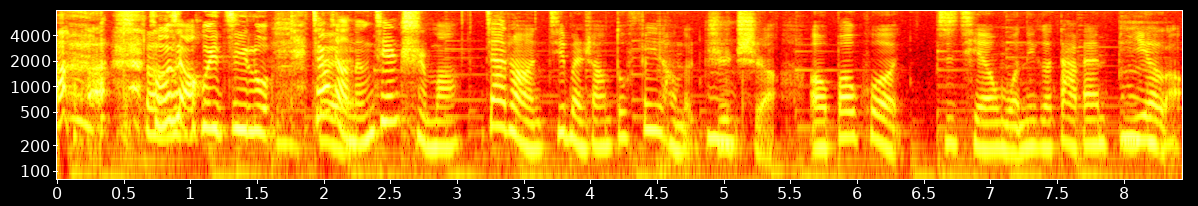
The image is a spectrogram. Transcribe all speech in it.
从小会记录。家长能坚持吗？家长基本上都非常的支持，呃，包括之前我那个大班毕业了，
